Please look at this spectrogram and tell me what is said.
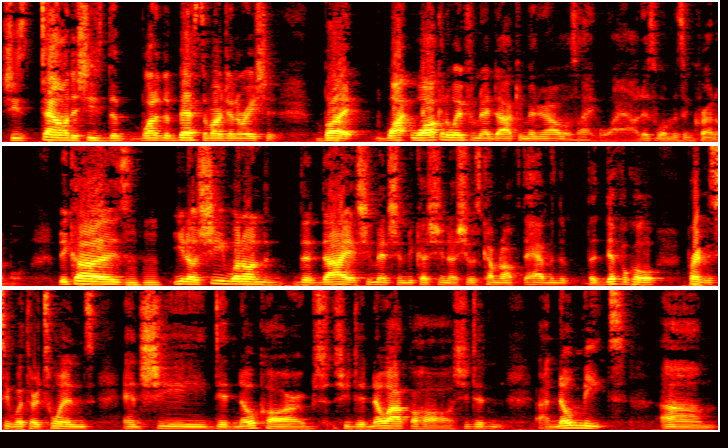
She's talented. She's the one of the best of our generation. But wa- walking away from that documentary, I was like, wow, this woman's incredible. Because you know she went on the, the diet she mentioned because you know she was coming off to having the, the difficult pregnancy with her twins, and she did no carbs, she did no alcohol, she did uh, no meats um,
